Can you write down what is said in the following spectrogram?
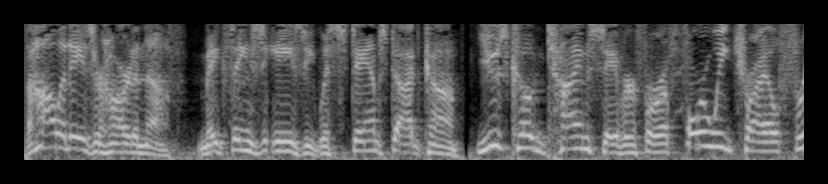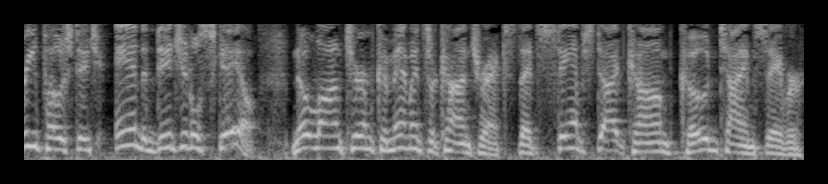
The holidays are hard enough. Make things easy with Stamps.com. Use code TIMESAVER for a four week trial, free postage, and a digital scale. No long term commitments or contracts. That's Stamps.com, code TIMESAVER.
